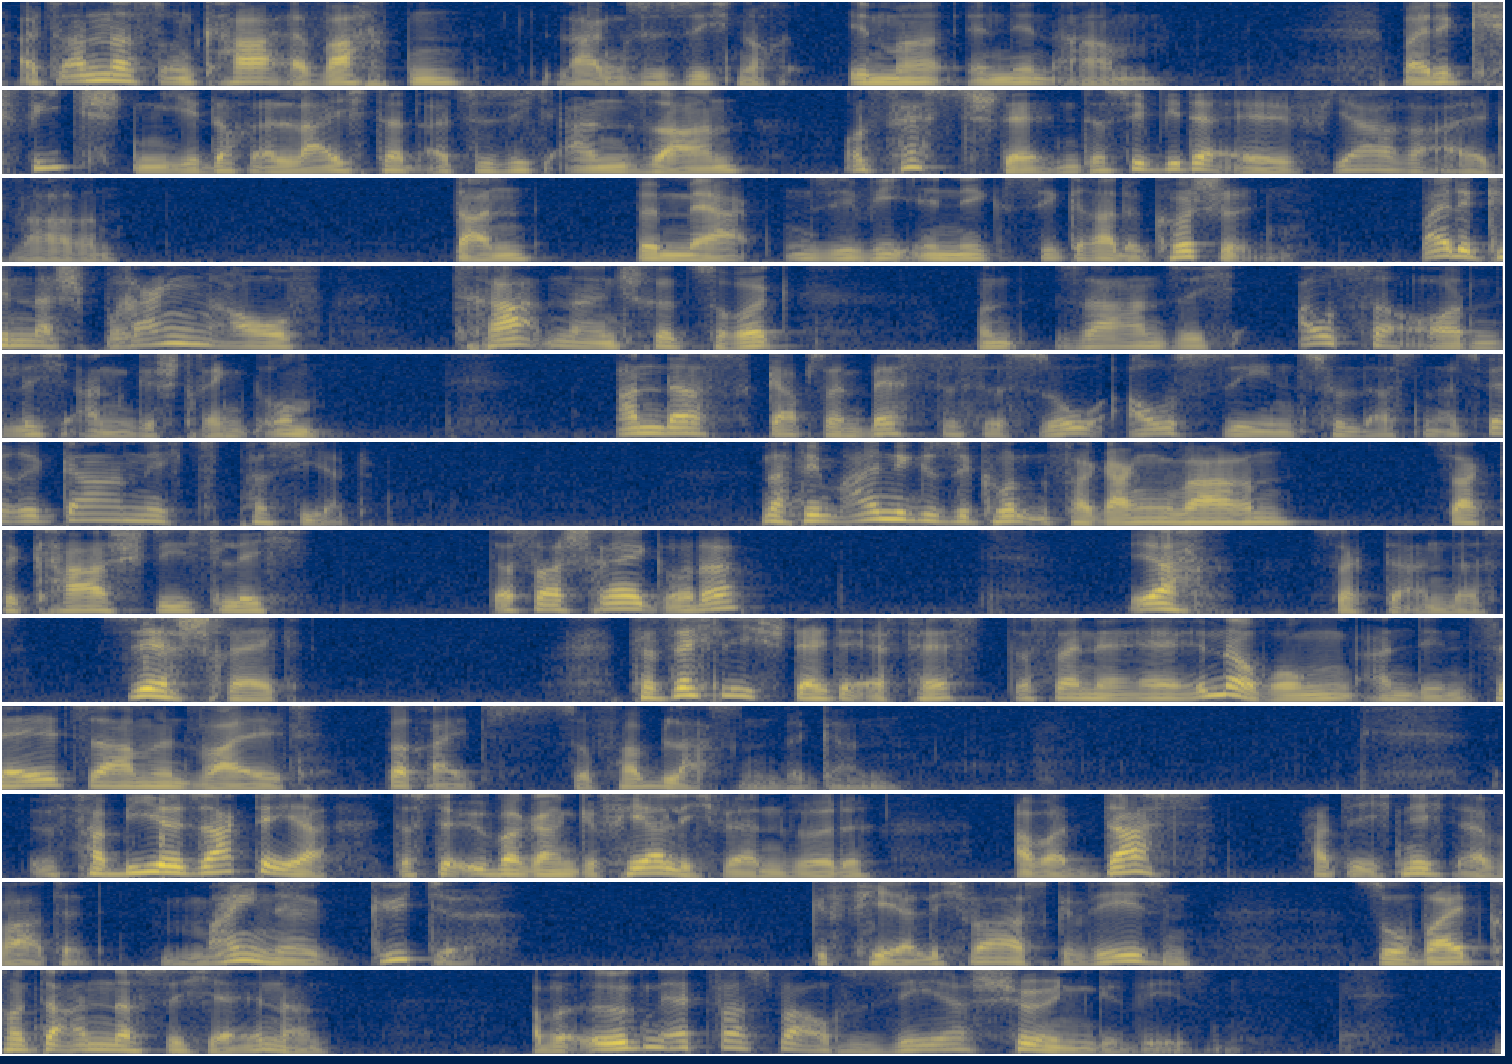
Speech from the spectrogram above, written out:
Als Anders und K. erwachten, lagen sie sich noch immer in den Armen. Beide quietschten jedoch erleichtert, als sie sich ansahen und feststellten, dass sie wieder elf Jahre alt waren. Dann bemerkten sie, wie innig sie gerade kuschelten. Beide Kinder sprangen auf, traten einen Schritt zurück und sahen sich außerordentlich angestrengt um. Anders gab sein Bestes, es so aussehen zu lassen, als wäre gar nichts passiert. Nachdem einige Sekunden vergangen waren, sagte K. schließlich: Das war schräg, oder? Ja, sagte Anders, sehr schräg. Tatsächlich stellte er fest, dass seine Erinnerungen an den seltsamen Wald bereits zu verblassen begannen. Fabil sagte ja, dass der Übergang gefährlich werden würde, aber das hatte ich nicht erwartet. Meine Güte! Gefährlich war es gewesen. Soweit konnte Anders sich erinnern. Aber irgendetwas war auch sehr schön gewesen.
